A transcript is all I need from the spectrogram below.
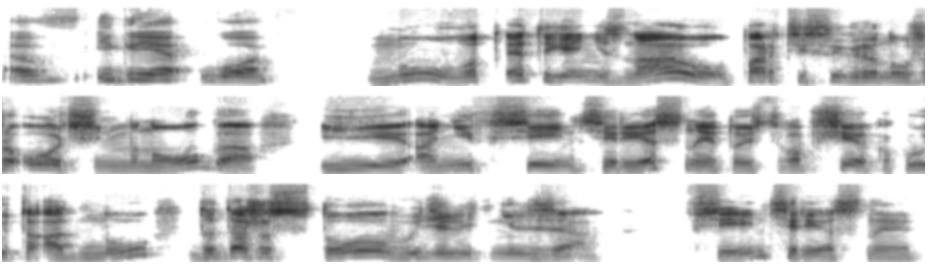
в игре Го? Ну, вот это я не знаю. Партий сыграно уже очень много, и они все интересные. То есть вообще какую-то одну, да даже сто выделить нельзя. Все интересные.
